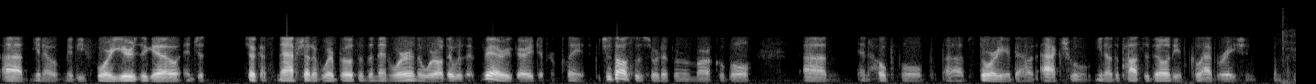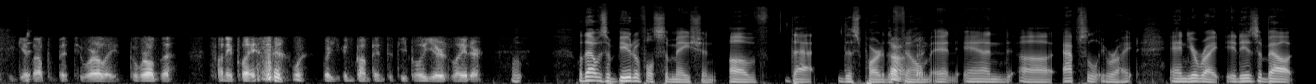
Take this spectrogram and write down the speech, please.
uh, you know maybe four years ago and just took a snapshot of where both of the men were in the world, it was a very very different place, which is also sort of a remarkable um, and hopeful story about actual you know the possibility of collaboration. Sometimes we give up a bit too early. The world's a funny place where you can bump into people years later. Well, well, that was a beautiful summation of that this part of the oh, film, and and uh, absolutely right. And you're right. It is about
